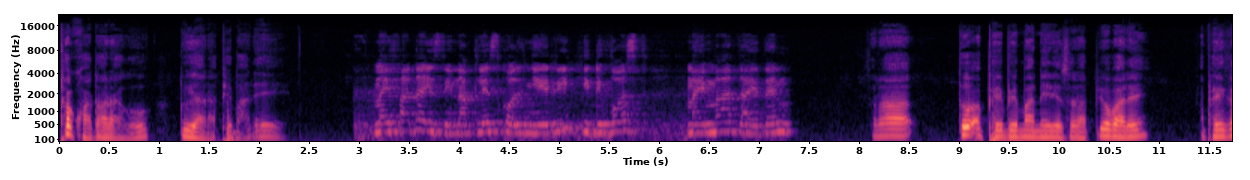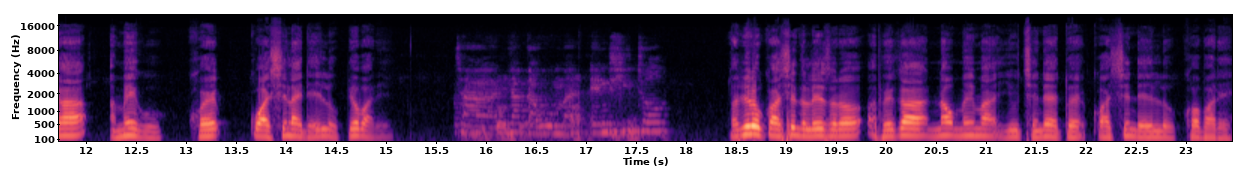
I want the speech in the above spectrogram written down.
ထွက်ခွာသွားတာကိုတွေ့ရတာဖြစ်ပါတယ် My father is in a place called Nyeri. He divorced my mother. I then ဆိုတော့သူ့အဖေဖေမနေတယ်ဆိုတာပြောပါတယ် အဖေကအမေကိုခွဲကွာရှင်းလိုက်တယ်လို့ပြောပါတယ် uh, not that woman and he told ။ဘာဖြစ်လို့ကွာရှင်းတယ်လဲဆိုတော့အဖေကနောက်မိမယူချင်တဲ့အတွက်ကွာရှင်းတယ်လို့ခေါ်ပါတယ်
